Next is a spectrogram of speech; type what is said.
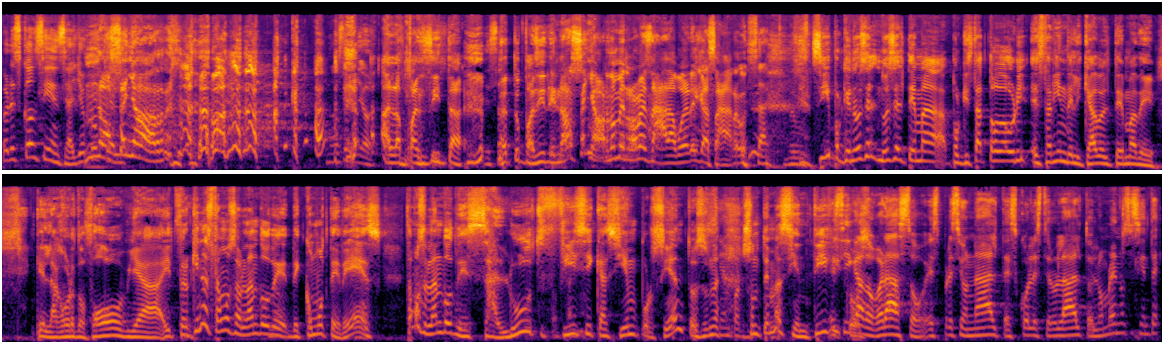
Pero es conciencia. Yo creo No que señor. No, señor. A la pancita. Exacto. A tu pancita. y, No, señor, no me robes nada, voy a adelgazar. Exacto. Sí, porque no es el, no es el tema, porque está todo ahorita, está bien delicado el tema de que la gordofobia. Pero aquí no estamos hablando de, de cómo te ves. Estamos hablando de salud física 100%. Es una- 100%. Son temas científicos. Es hígado graso, es presión alta, es colesterol alto. El hombre no se siente,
